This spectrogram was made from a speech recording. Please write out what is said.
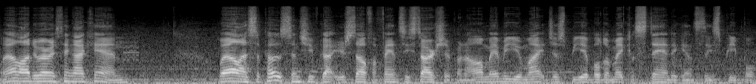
Well, I'll do everything I can. Well, I suppose since you've got yourself a fancy starship and all, maybe you might just be able to make a stand against these people.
